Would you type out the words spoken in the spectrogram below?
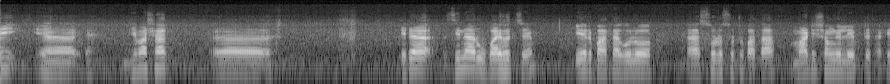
এই গিমা শাক এটা চেনার উপায় হচ্ছে এর পাতাগুলো ছোট ছোট পাতা মাটির সঙ্গে লেপটে থাকে।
